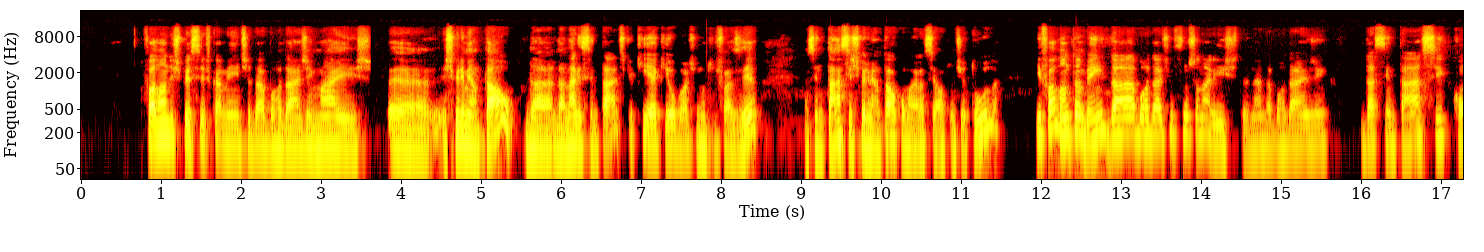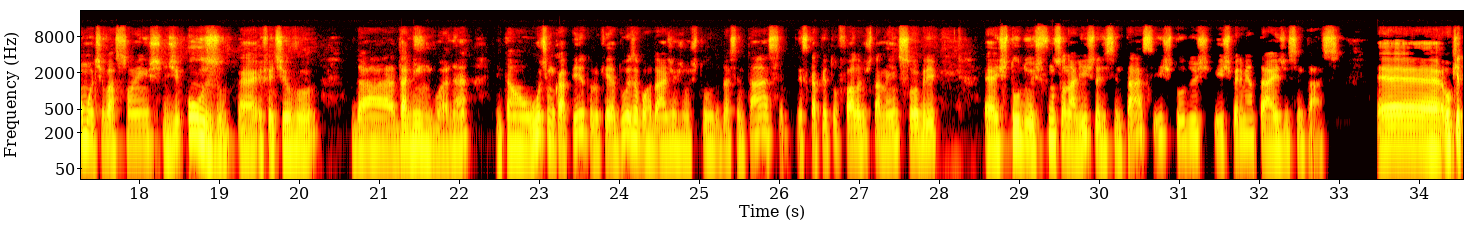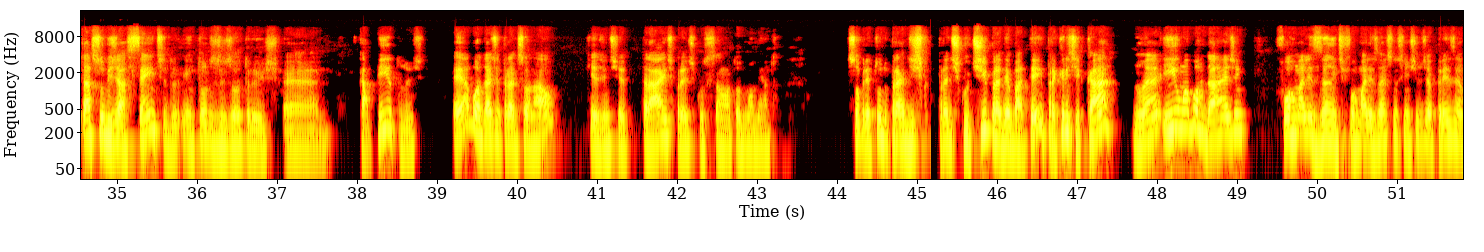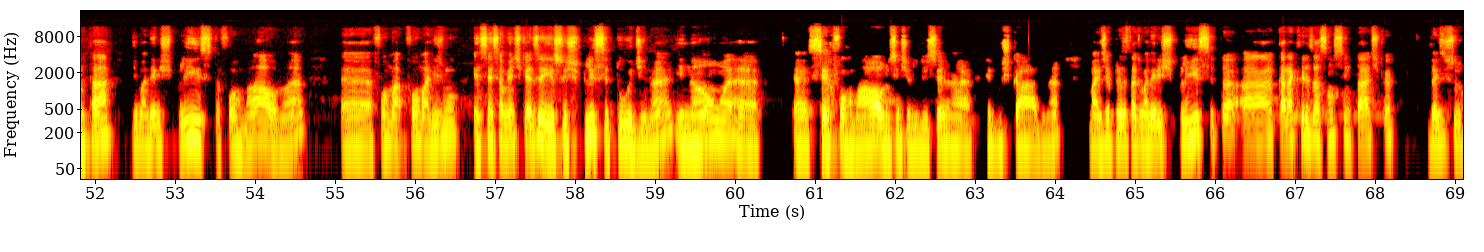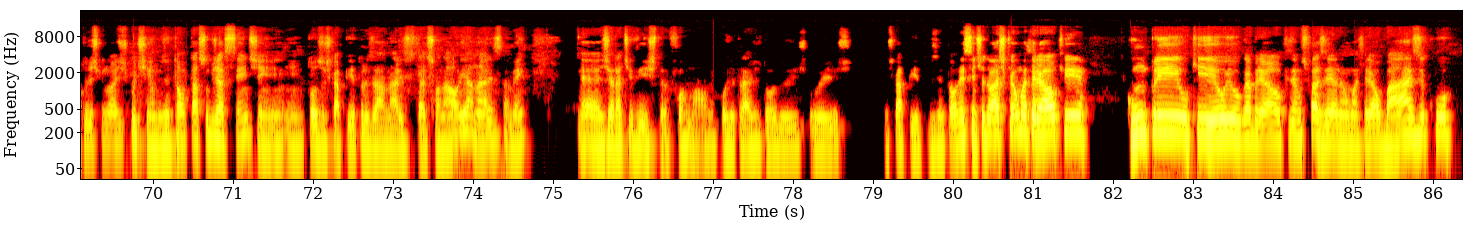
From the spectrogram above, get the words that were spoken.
Falando especificamente da abordagem mais é, experimental da, da, análise sintática, que é que eu gosto muito de fazer, a sintaxe experimental, como ela se auto-intitula, e falando também da abordagem funcionalista, né, da abordagem da sintaxe com motivações de uso é, efetivo da, da língua. Né? Então, o último capítulo, que é duas abordagens no estudo da sintaxe, esse capítulo fala justamente sobre é, estudos funcionalistas de sintaxe e estudos experimentais de sintaxe. É, o que está subjacente do, em todos os outros é, capítulos é a abordagem tradicional, que a gente traz para a discussão a todo momento, sobretudo para dis discutir, para debater para criticar, não é? e uma abordagem formalizante, formalizante no sentido de apresentar de maneira explícita, formal, não é? é forma, formalismo essencialmente quer dizer isso, explicitude, né? e não é, é, ser formal no sentido de ser né, rebuscado, né? mas de apresentar de maneira explícita a caracterização sintática das estruturas que nós discutimos. Então, está subjacente em, em, todos os capítulos a análise tradicional e a análise também é, gerativista, formal, né, por detrás de todos os, os, capítulos. Então, nesse sentido, eu acho que é um material que cumpre o que eu e o Gabriel quisemos fazer, né, um material básico,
